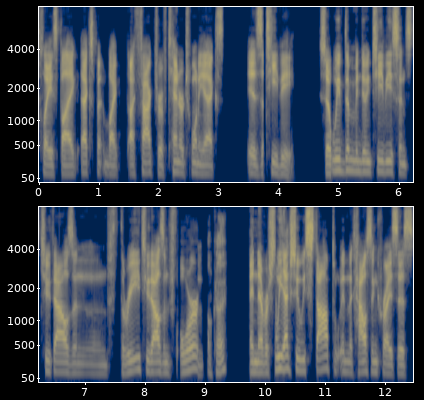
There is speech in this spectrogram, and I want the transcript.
place by exp- by a factor of ten or twenty x is TV. So we've been doing TV since 2003, 2004. Okay. And never, we actually, we stopped in the housing crisis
